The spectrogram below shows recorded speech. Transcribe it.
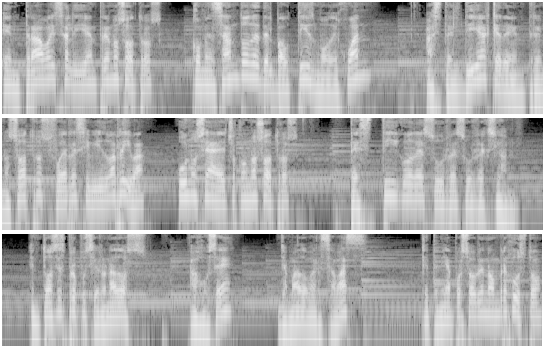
entraba y salía entre nosotros, comenzando desde el bautismo de Juan hasta el día que de entre nosotros fue recibido arriba, uno se ha hecho con nosotros testigo de su resurrección. Entonces propusieron a dos, a José, llamado Barsabás, que tenía por sobrenombre justo,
